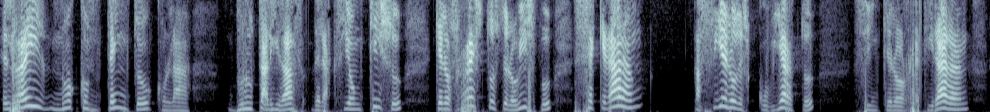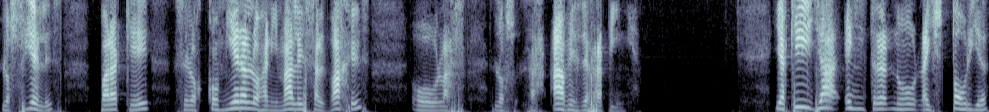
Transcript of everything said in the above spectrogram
El rey, no contento con la brutalidad de la acción, quiso que los restos del obispo se quedaran a cielo descubierto, sin que los retiraran los fieles, para que se los comieran los animales salvajes o las, las aves de rapiña. Y aquí ya entra no la historia,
